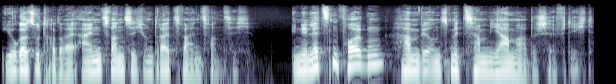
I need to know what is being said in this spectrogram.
Yoga Sutra 321 und 322. In den letzten Folgen haben wir uns mit Samyama beschäftigt,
